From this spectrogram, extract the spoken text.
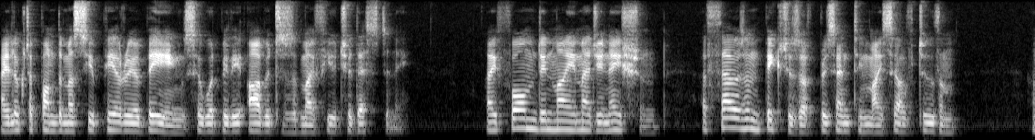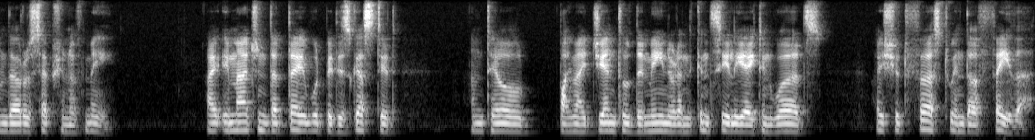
I looked upon them as superior beings who would be the arbiters of my future destiny. I formed in my imagination a thousand pictures of presenting myself to them, and their reception of me. I imagined that they would be disgusted, until, by my gentle demeanour and conciliating words, I should first win their favour,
